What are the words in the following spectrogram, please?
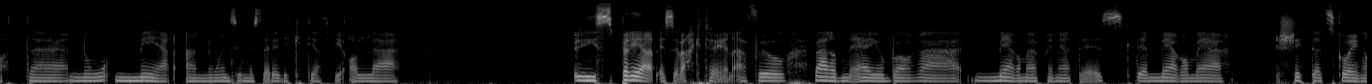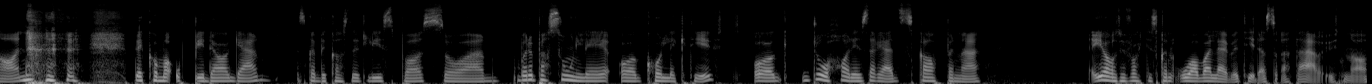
at eh, nå mer enn noensinne så er det viktig at vi alle vi sprer disse verktøyene, for verden er jo bare mer og mer frenetisk. Det er mer og mer shit that's going on. det kommer opp i dagen. Skal bli kastet lys på, så um, både personlig og kollektivt. Og da har disse redskapene gjør at du faktisk kan overleve tider som dette her uten å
